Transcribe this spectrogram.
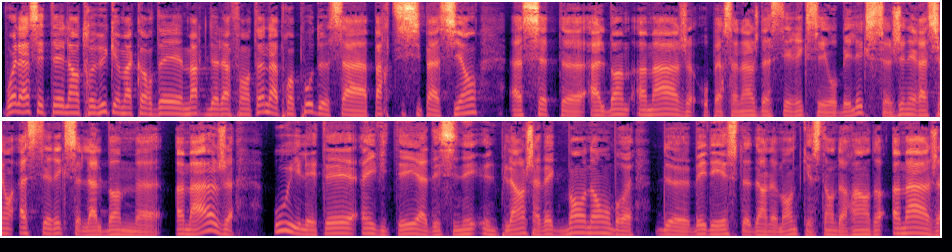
Voilà, c'était l'entrevue que m'accordait Marc de la Fontaine à propos de sa participation à cet euh, album hommage au personnage d'Astérix et Obélix, Génération Astérix, l'album euh, hommage, où il était invité à dessiner une planche avec bon nombre de BDistes dans le monde, question de rendre hommage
